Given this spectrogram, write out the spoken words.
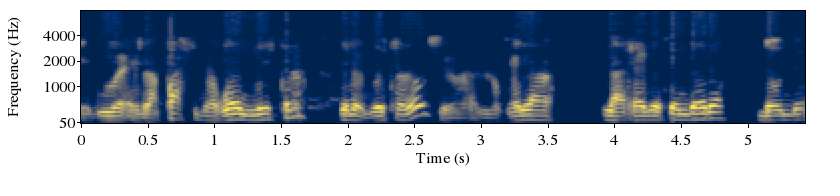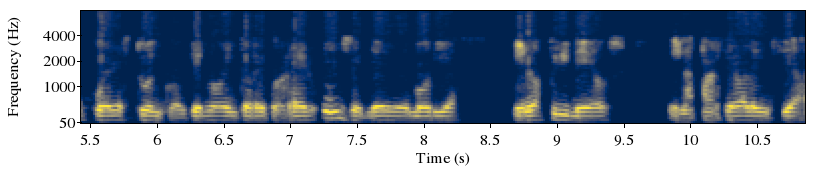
en la página web nuestra, bueno, nuestra no, sino lo que es la, la red de senderos, donde puedes tú en cualquier momento recorrer un sendero de memoria en los Pirineos, en la parte de Valencia,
